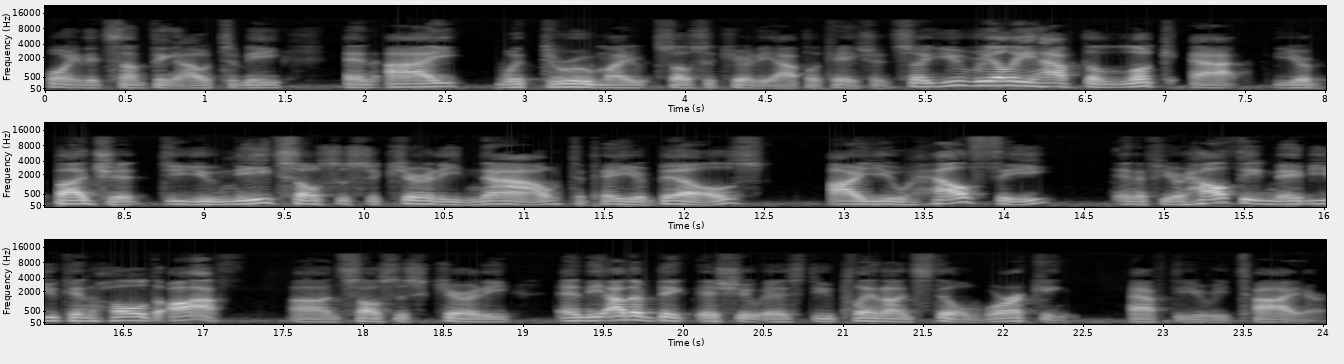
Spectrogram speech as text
pointed something out to me, and I withdrew my Social Security application. So you really have to look at your budget. Do you need Social Security now to pay your bills? Are you healthy? And if you're healthy, maybe you can hold off on Social Security. And the other big issue is do you plan on still working after you retire?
